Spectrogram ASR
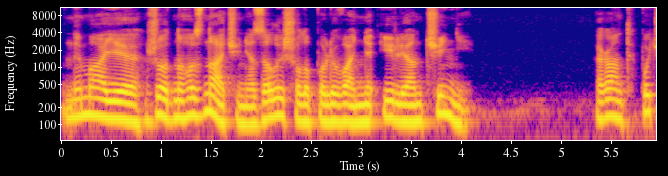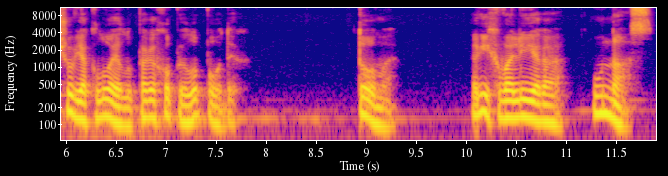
Немає жодного значення, залишило полювання Іліан чи ні. Ранд почув, як Лойлу перехопило подих. Томе, ріх Валіра у нас.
